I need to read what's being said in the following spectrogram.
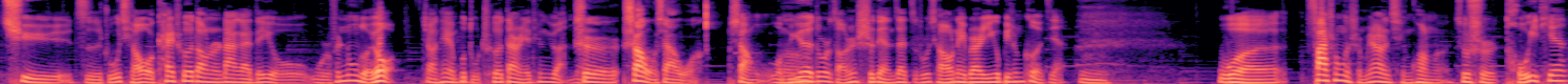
去紫竹桥，我开车到那儿大概得有五十分钟左右。这两天也不堵车，但是也挺远的。是上午下午。上午我们嗯约的都是早晨十点在紫竹桥那边一个必胜客见。嗯我发生了什么样的情况呢？就是头一天，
